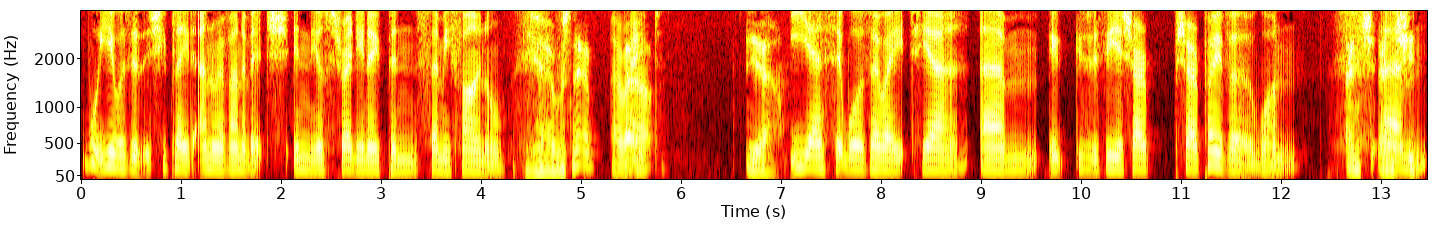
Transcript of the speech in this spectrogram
what year was it that she played Ana Ivanovic in the Australian Open semi final? Yeah, wasn't it about? 08? Yeah, Yes, it was 08, yeah. Um, it, 'cause it was the Shar- Sharapova one. and she, and Um, she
